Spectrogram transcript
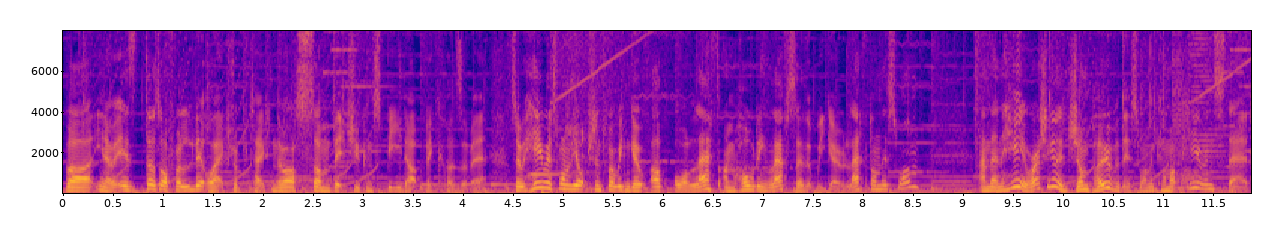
but, you know, it is- does offer a little extra protection. There are some bits you can speed up because of it. So here is one of the options where we can go up or left. I'm holding left so that we go left on this one. And then here, we're actually going to jump over this one and come up here instead.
